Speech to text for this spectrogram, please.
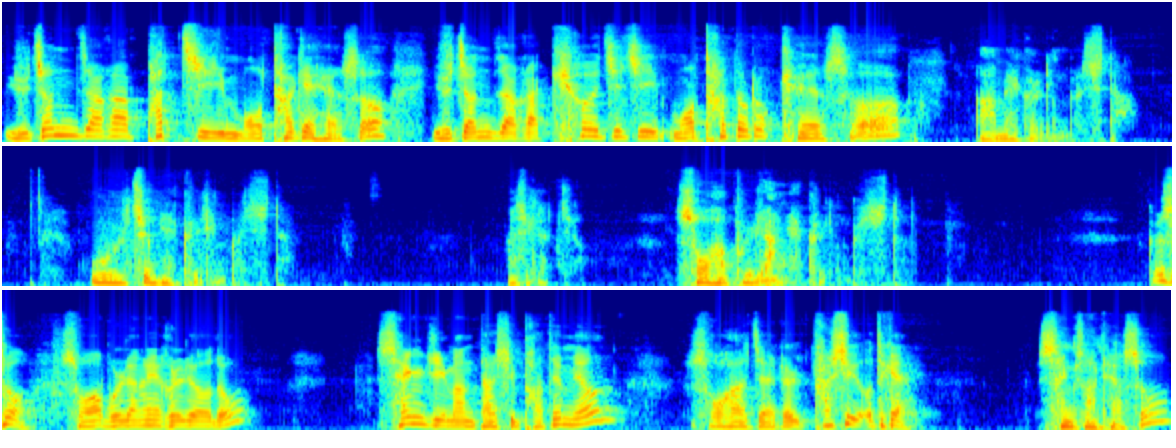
유전자가 받지 못하게 해서 유전자가 켜지지 못하도록 해서 암에 걸린 것이다. 우울증에 걸린 것이다. 아시겠죠? 소화불량에 걸린 것이다. 그래서 소화불량에 걸려도 생기만 다시 받으면 소화제를 다시 어떻게 생산해서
